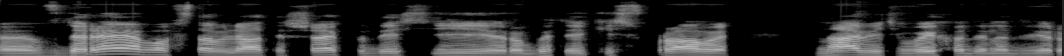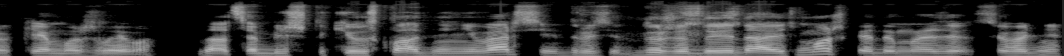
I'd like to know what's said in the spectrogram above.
е, в дерева, вставляти ще кудись і робити якісь вправи. Навіть виходи на дві руки можливо. Да, це більш такі ускладнені версії. Друзі, дуже доїдають мошки. Я думаю, я сьогодні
